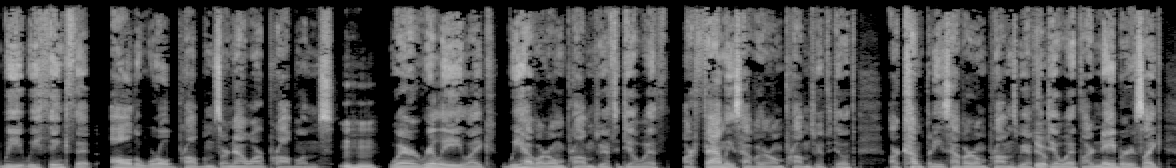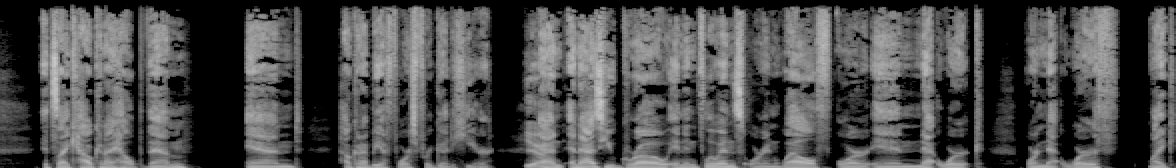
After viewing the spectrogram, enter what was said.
we we think that all the world problems are now our problems hmm where really like we have our own problems we have to deal with. Our families have their own problems we have to deal with. Our companies have our own problems we have Yep. to deal with. Our neighbors, like it's like how can I help them and how can I be a force for good here? Yeah. And and as you grow in influence or in wealth or in network or net worth, like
